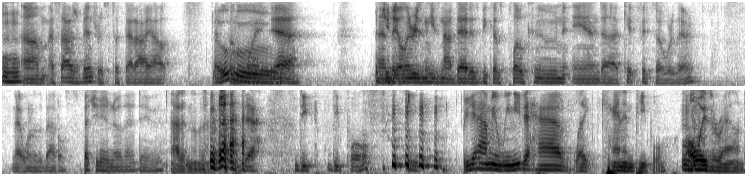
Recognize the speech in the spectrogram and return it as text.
Mm-hmm. Um, Asajj Ventress took that eye out at some point. Ooh. Yeah. But and you the didn't- only reason he's not dead is because Plo Koon and uh, Kit Fisto were there at one of the battles. Bet you didn't know that, David. I didn't know that. yeah, deep deep pull. But yeah, I mean, we need to have like canon people Mm-hmm. always around.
